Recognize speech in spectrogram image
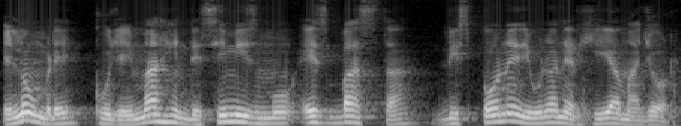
El hombre, cuya imagen de sí mismo es vasta, dispone de una energía mayor.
